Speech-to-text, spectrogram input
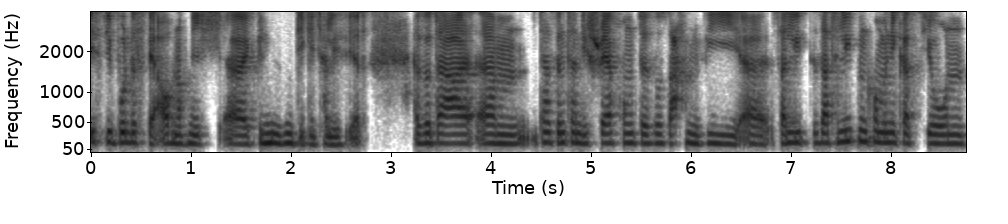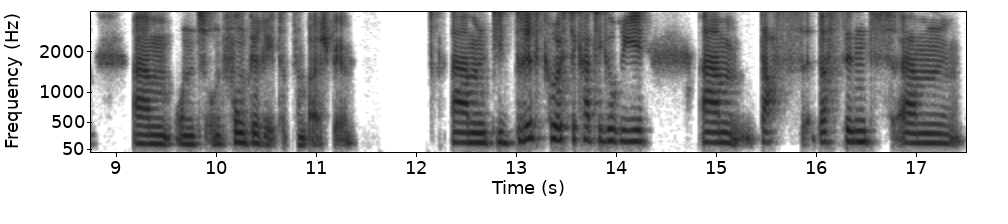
ist die Bundeswehr auch noch nicht äh, genügend digitalisiert. Also da, ähm, da sind dann die Schwerpunkte so Sachen wie äh, Satellitenkommunikation ähm, und, und Funkgeräte zum Beispiel. Ähm, die drittgrößte Kategorie, ähm, das, das, sind, ähm,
